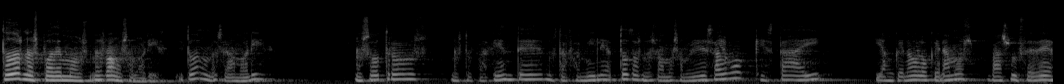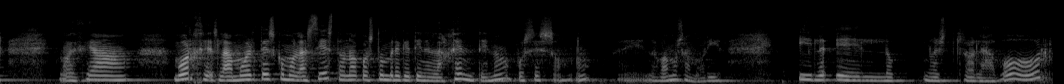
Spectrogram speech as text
Todos nos podemos, nos vamos a morir y todo el mundo se va a morir. Nosotros, nuestros pacientes, nuestra familia, todos nos vamos a morir. Es algo que está ahí y aunque no lo queramos, va a suceder. Como decía Borges, la muerte es como la siesta, una costumbre que tiene la gente, ¿no? Pues eso, ¿no? Eh, nos vamos a morir. Y nuestra labor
